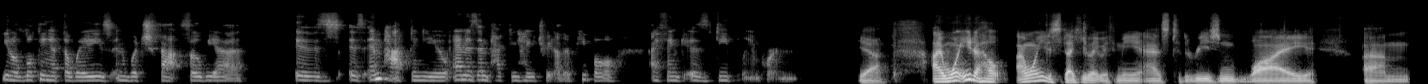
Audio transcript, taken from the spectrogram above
you know looking at the ways in which fat phobia is is impacting you and is impacting how you treat other people i think is deeply important. Yeah. I want you to help i want you to speculate with me as to the reason why um,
